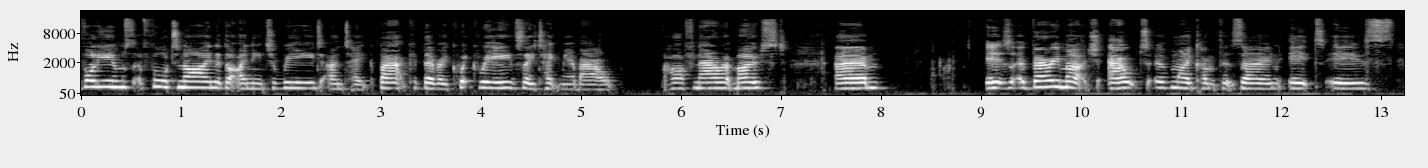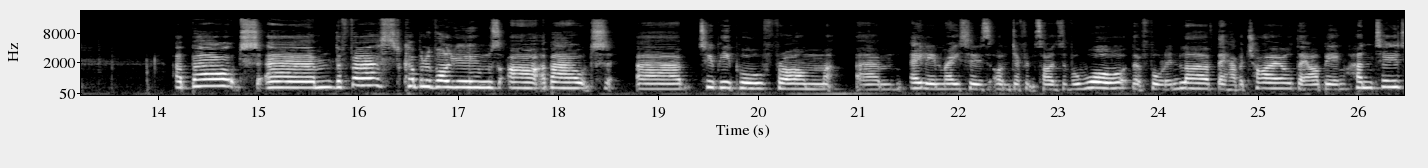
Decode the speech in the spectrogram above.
volumes four to nine that I need to read and take back. They're very quick reads. They take me about half an hour at most. Um, it's very much out of my comfort zone. It is about, um, the first couple of volumes are about uh, two people from um, alien races on different sides of a war that fall in love. They have a child. They are being hunted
